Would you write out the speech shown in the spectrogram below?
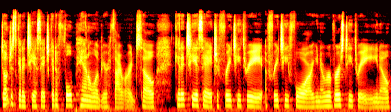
don't just get a TSH, get a full panel of your thyroid. So get a TSH, a free T3, a free T4, you know, reverse T3, you know,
